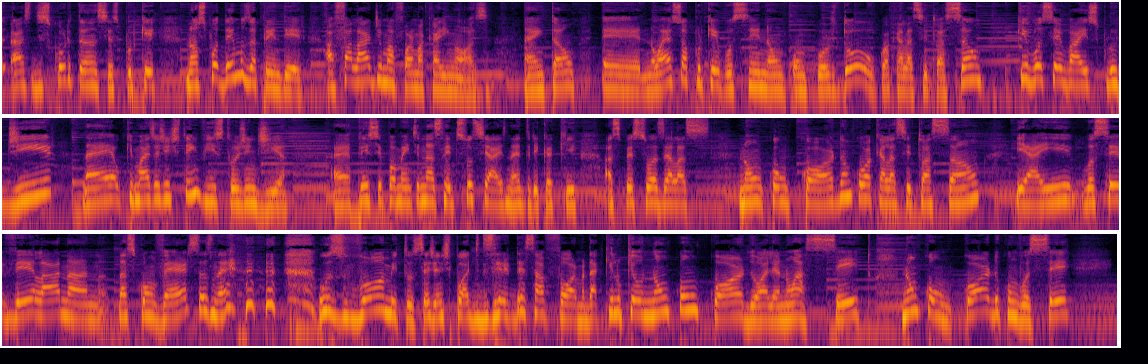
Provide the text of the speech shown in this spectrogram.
as discordâncias, porque nós podemos aprender a falar de uma forma carinhosa. Né? Então, é, não é só porque você não concordou com aquela situação que você vai explodir, né? é o que mais a gente tem visto hoje em dia é, principalmente nas redes sociais, né, Drica? Que as pessoas elas não concordam com aquela situação e aí você vê lá na, nas conversas, né, os vômitos, se a gente pode dizer dessa forma, daquilo que eu não concordo, olha, não aceito, não concordo com você.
